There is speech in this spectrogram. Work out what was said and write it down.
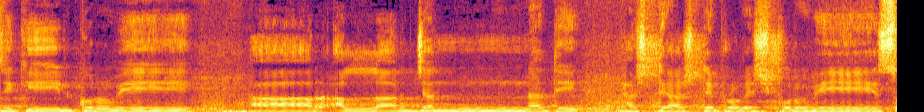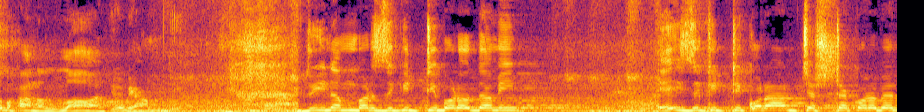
জিকির করবে, আর আল্লাহর জান্নাতে হাসতে হাসতে প্রবেশ করবে। সুবহান আল্লাহ হামদি দুই নম্বর জিকিরটি বড় দামি। এই জিকিরটি করার চেষ্টা করবেন।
